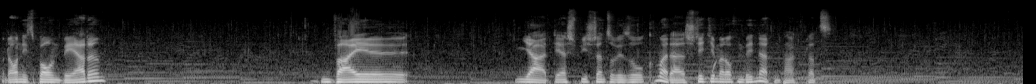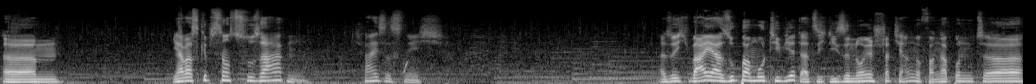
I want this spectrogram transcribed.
und auch nichts bauen werde. Weil, ja, der Spielstand sowieso... Guck mal, da steht jemand auf dem Behindertenparkplatz. Ähm, ja, was gibt's noch zu sagen? Ich weiß es nicht. Also ich war ja super motiviert, als ich diese neue Stadt hier angefangen habe und äh,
